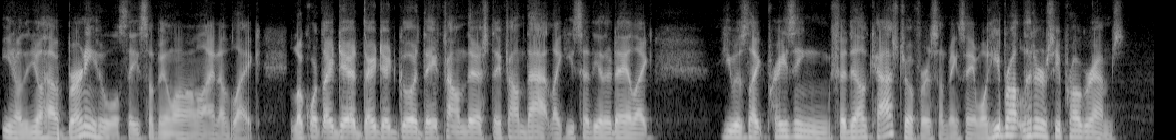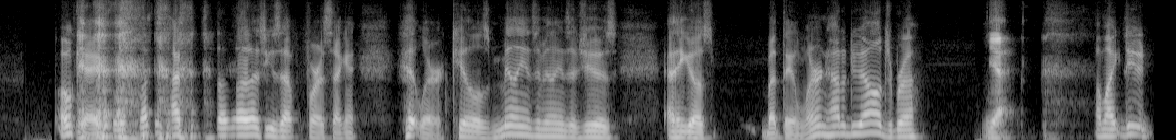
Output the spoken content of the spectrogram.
you know then you'll have bernie who will say something along the line of like look what they did. They did good. They found this. They found that. Like he said the other day like he was like praising fidel castro for something saying well he brought literacy programs. Okay let's, let's, let's use that for a second hitler kills millions and millions of jews and he goes but they learned how to do algebra yeah I'm like, dude,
